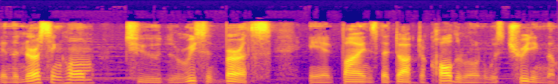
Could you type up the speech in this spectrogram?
in the nursing home to the recent births and finds that Dr. Calderon was treating them.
